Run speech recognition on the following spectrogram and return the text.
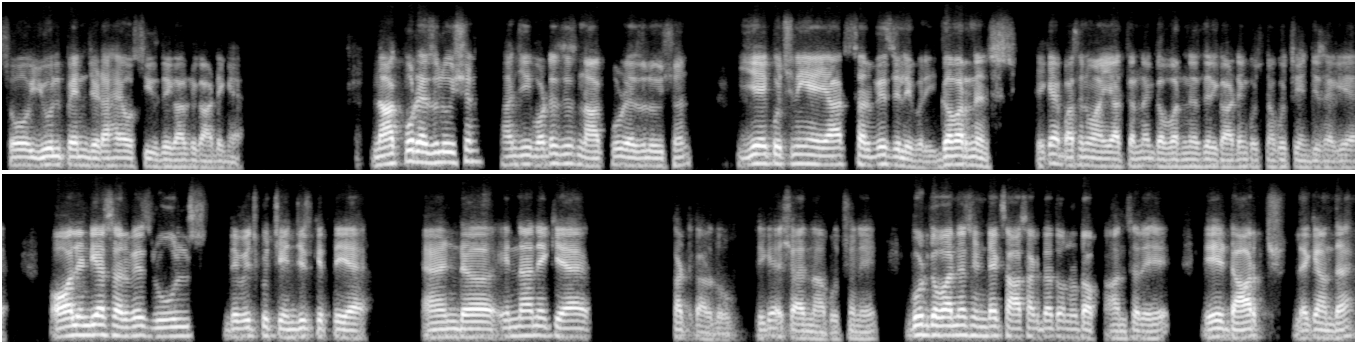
ਸੋ ਯੂਲ ਪਿੰਨ ਜਿਹੜਾ ਹੈ ਉਸ ਚੀਜ਼ ਦੇ ਗੱਲ ਰਿਗਾਰਡਿੰਗ ਹੈ। ਨਾਗਪੁਰ ਰੈਜ਼ੋਲੂਸ਼ਨ हाँ जी what is this Nagpur resolution ये कुछ नहीं है यार सर्विस डिलीवरी गवर्नेंस ठीक है? बस इन्होंने याद करना है गवर्नेंस ਦੇ ਰਿਗਾਰਡਿੰਗ ਕੁਝ ਨਾ ਕੁਝ ਚੇਂजेस ਹੈਗੇ ਆ ਆਲ ਇੰਡੀਆ ਸਰਵਿਸ ਰੂਲਸ ਦੇ ਵਿੱਚ ਕੁਝ ਚੇਂजेस ਕੀਤੇ ਆ ਐਂਡ ਇਹਨਾਂ ਨੇ ਕਿਹਾ ਕੱਟ ਕਰ ਦੋ ਠੀਕ ਹੈ ਸ਼ਾਇਦ ਨਾ ਪੁੱਛਣ ਇਹ ਗੁੱਡ ਗਵਰਨੈਂਸ ਇੰਡੈਕਸ ਆ ਸਕਦਾ ਤੁਹਾਨੂੰ ਟਾਪ ਆਨਸਰ ਇਹ ਇਹ ਡਾਰਕ ਲੈ ਕੇ ਆਂਦਾ ਹੈ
